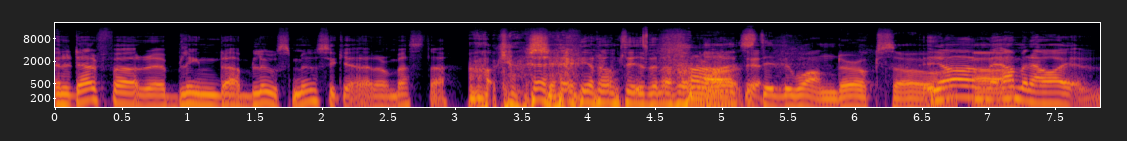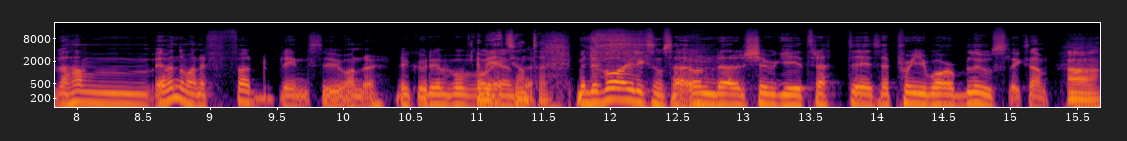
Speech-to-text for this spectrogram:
Är det därför eh, blinda bluesmusiker är de bästa? Ja, kanske. Genom tiderna Ja, Ja. Stevie Wonder också. Ja, men, ja, men ja, han, jag vet inte om han är född blind, Stevie Wonder. Det, det det vet jag inte. Men det var ju liksom så under 2030, så här pre-war blues liksom. Ja.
